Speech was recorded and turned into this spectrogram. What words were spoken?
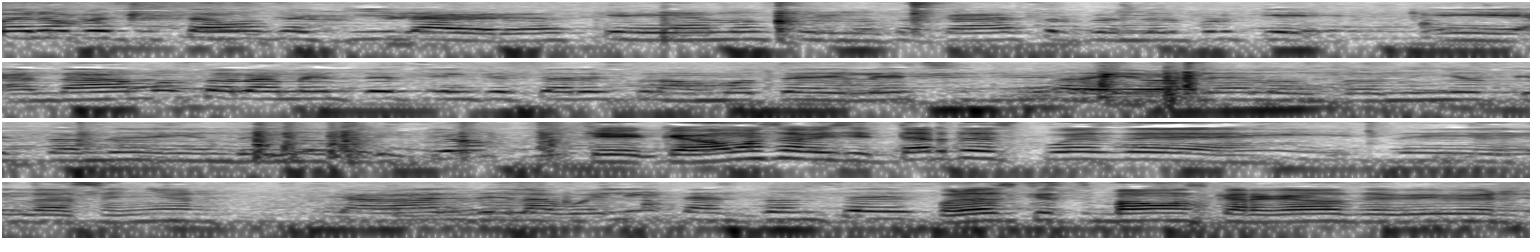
Bueno, pues estamos aquí, la verdad es que ya nos, nos acaba de sorprender porque eh, andábamos solamente 100 quetzales para un bote de leche para llevarle a los dos niños que están de, en desnutrición. Que, que vamos a visitar después de, Sí, de- de la señora. Cabal, de la abuelita, entonces... Por eso es que vamos cargados de víveres.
